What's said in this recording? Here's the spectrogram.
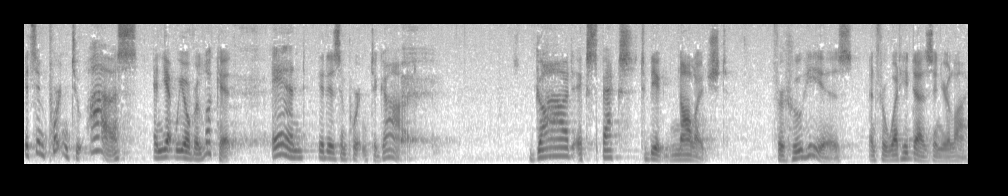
It's important to us, and yet we overlook it, and it is important to God. God expects to be acknowledged for who He is and for what He does in your life.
